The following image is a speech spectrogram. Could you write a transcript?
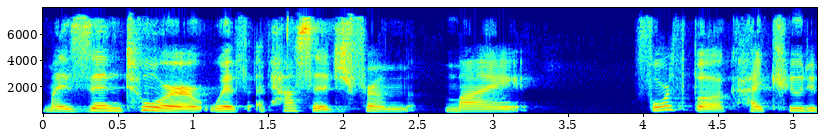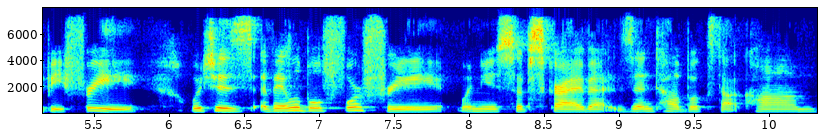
my Zen tour with a passage from my fourth book, Haiku to Be Free, which is available for free when you subscribe at zentaobooks.com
